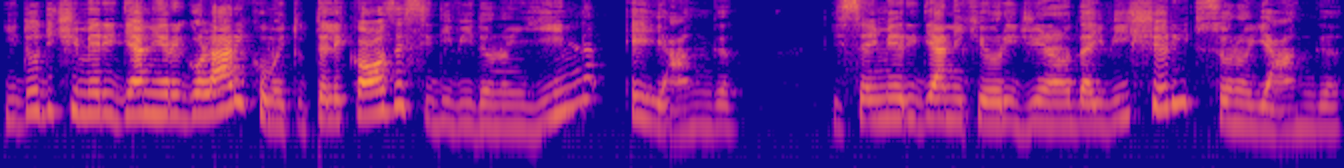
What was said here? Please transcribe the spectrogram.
I 12 meridiani regolari, come tutte le cose, si dividono in yin e yang. I sei meridiani che originano dai visceri sono yang,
